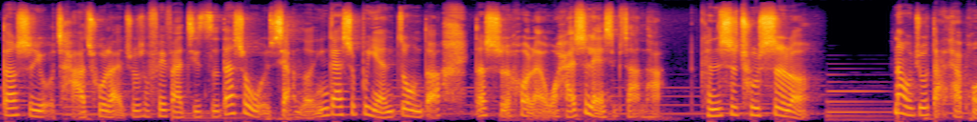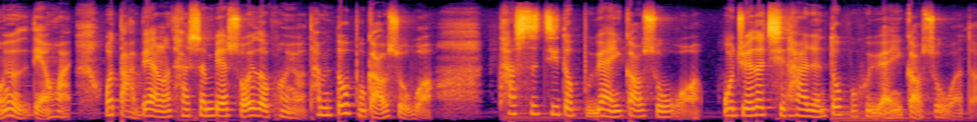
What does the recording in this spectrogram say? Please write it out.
当时有查出来就是非法集资，但是我想着应该是不严重的，但是后来我还是联系不上他。肯定是出事了。那我就打他朋友的电话，我打遍了他身边所有的朋友，他们都不告诉我，他司机都不愿意告诉我，我觉得其他人都不会愿意告诉我的。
